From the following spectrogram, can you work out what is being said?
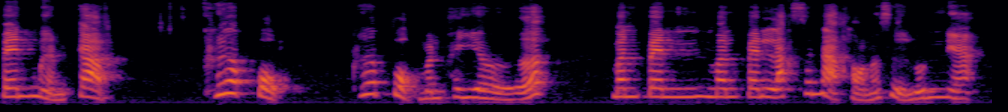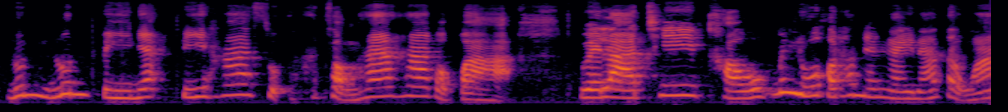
เป็นเหมือนกับเคลือบปก เคลือบปกมันเพเยอมันเป็นมันเป็นลักษณะของหนังสือรุ่นเนี้ยรุ่นรุ่นปีเนี้ยปีห้าสองห้าห้ากว่าๆเวลาที่เขาไม่รู้ว่าเขาทำยังไงนะ แต่ว่า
